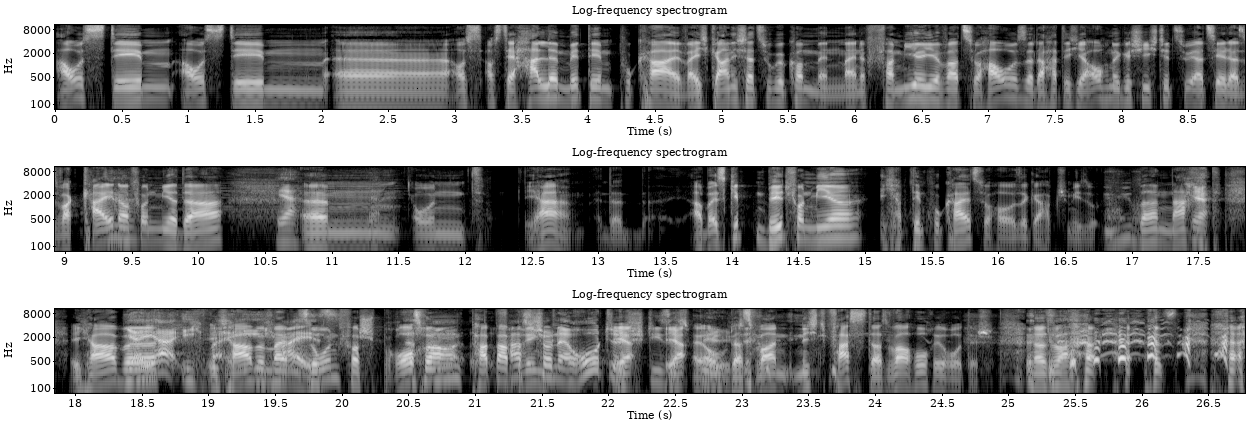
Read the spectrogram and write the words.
aus dem, aus dem, äh, aus, aus der Halle mit dem Pokal, weil ich gar nicht dazu gekommen bin. Meine Familie war zu Hause, da hatte ich ja auch eine Geschichte zu erzählen. Also war keiner von mir da. Ja. Ähm, ja. Und ja, da, aber es gibt ein Bild von mir, ich habe den Pokal zu Hause gehabt, Schmi, so über Nacht. Ja. Ich habe, ja, ja, ich, ich, habe ich meinem weiß. Sohn versprochen, das war Papa fast bringt. schon erotisch, dieses Bild. Oh, das war nicht fast, das war hocherotisch. Das war, das,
